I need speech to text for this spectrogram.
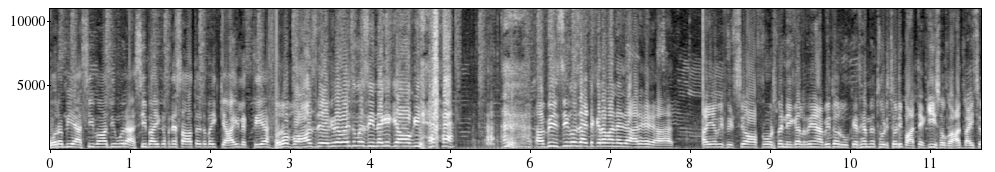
और अभी ऐसी बात हूँ, और ऐसी बाइक अपने साथ है तो भाई क्या ही लगती है। और आवाज़ देख रहे हो भाई, तुम्हें सीने की क्या होगी? अभी इसी को सेट करवाने जा रहे हैं यार। भाई, अभी फिर से ऑफ़ रोड पे निकल रहे हैं, अभी तो रुके थे हमने थोड़ी थोड़ी बातें की, सौगात भाई से,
